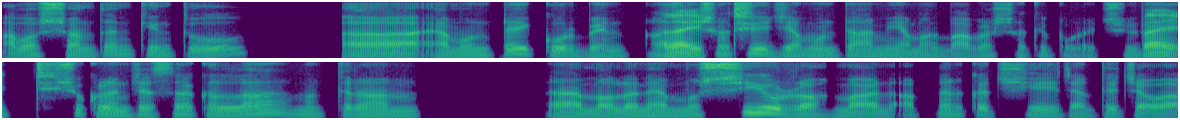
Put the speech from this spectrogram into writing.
আমার সন্তান কিন্তু এমনটাই করবেন। সাথে যেমনটা আমি আমার বাবার সাথে করেছি। রাইট। শুকরান জাযাকাল্লাহ মোহতারাম আ মাওলানা মশিউর রহমান আপনার কাছে জানতে চাওয়া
